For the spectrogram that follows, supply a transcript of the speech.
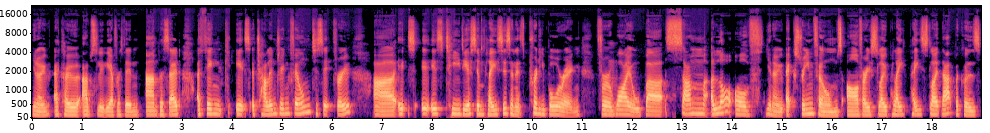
you know, echo absolutely everything Amber said. I think it's a challenging film to sit through. Uh, it's it is tedious in places and it's pretty boring for a while, but some a lot of you know extreme films are very slow pla- paced like that because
